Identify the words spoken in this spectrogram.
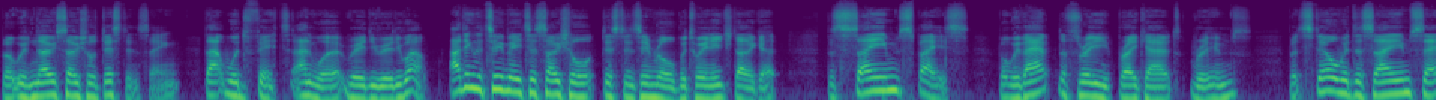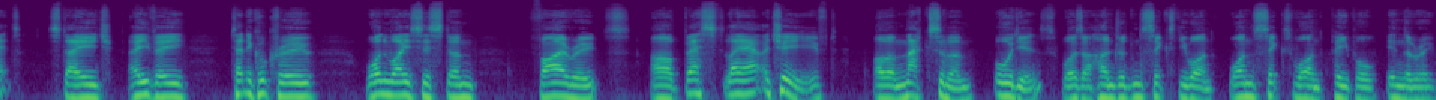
but with no social distancing, that would fit and work really, really well. Adding the two metre social distancing rule between each delegate, the same space, but without the three breakout rooms, but still with the same set, stage, AV, technical crew, one way system, fire routes, our best layout achieved of a maximum audience was 161, 161 people in the room.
